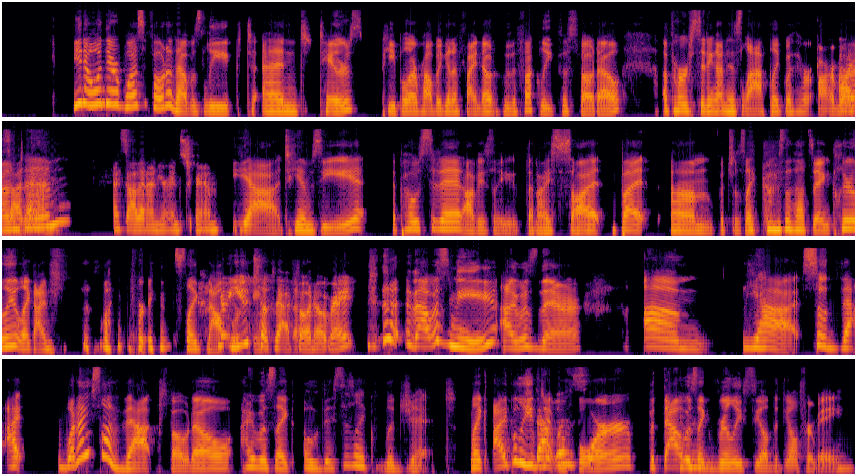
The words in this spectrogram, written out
You know, and there was a photo that was leaked, and Taylor's people are probably going to find out who the fuck leaked this photo of her sitting on his lap, like with her arm Oh, I saw around that him. on I saw that on your Instagram. Yeah, TMZ posted it. Obviously, then I saw it, but um, which is like goes without saying. Clearly, like I'm my brain's like not. No, you took that photo, right? that was me. I was there. Um, yeah. So that I when I saw that photo, I was like, oh, this is like legit. Like I believed That it was- before, but that was like really sealed the deal for me.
